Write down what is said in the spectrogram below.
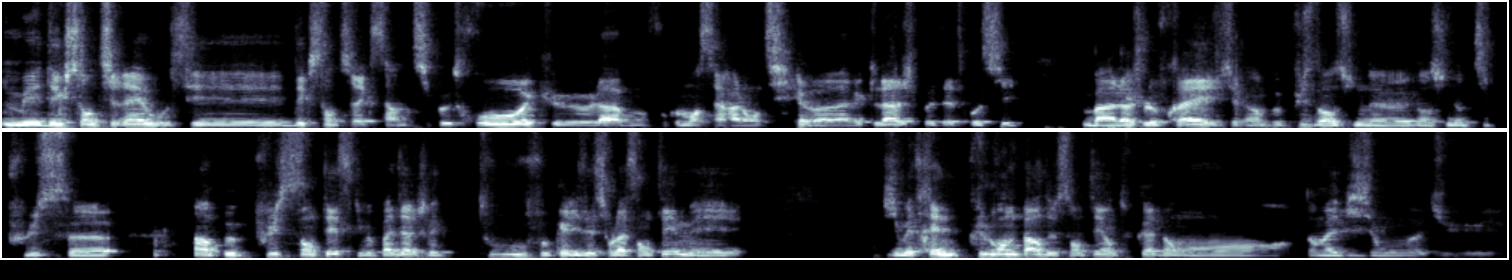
Mais dès que je sentirais où c'est, dès que je sentirais que c'est un petit peu trop et que là, bon, faut commencer à ralentir euh, avec l'âge peut-être aussi. Bah là, je le ferai et j'irai un peu plus dans une dans une optique plus euh, un peu plus santé, ce qui veut pas dire que je vais tout focaliser sur la santé, mais j'y mettrai une plus grande part de santé en tout cas dans dans ma vision du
